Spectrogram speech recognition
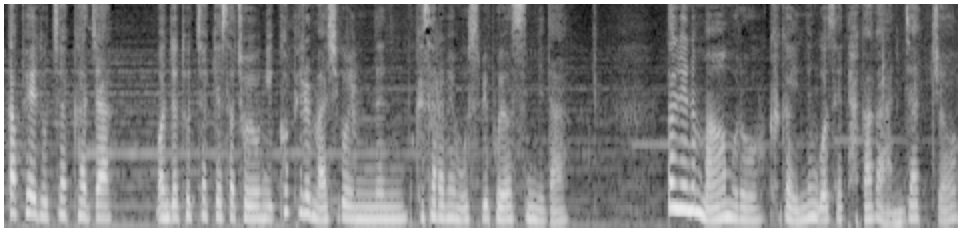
카페에 도착하자 먼저 도착해서 조용히 커피를 마시고 있는 그 사람의 모습이 보였습니다. 떨리는 마음으로 그가 있는 곳에 다가가 앉았죠.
